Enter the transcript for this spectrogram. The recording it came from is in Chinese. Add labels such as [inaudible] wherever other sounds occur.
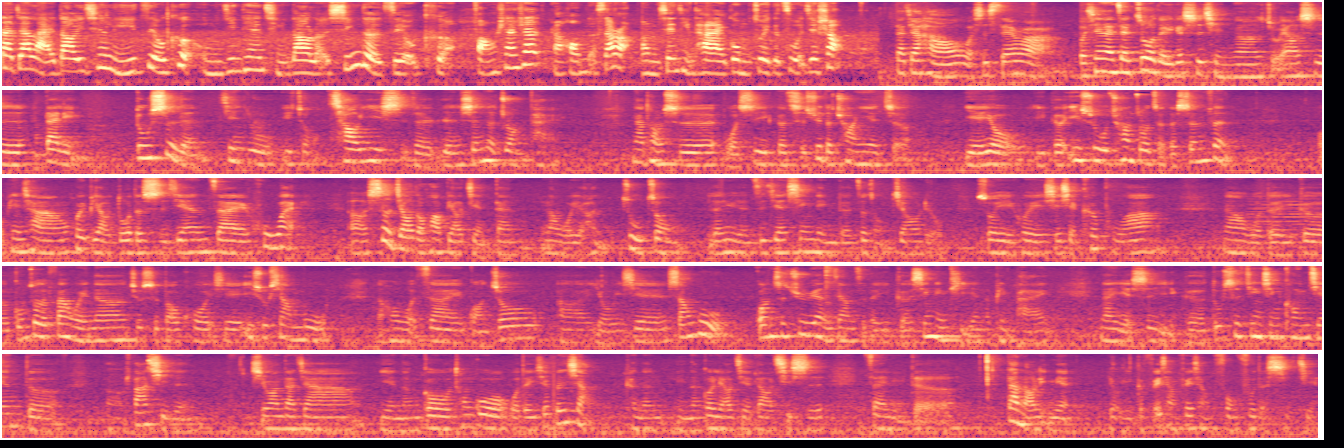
大家来到一千零一自由课。我们今天请到了新的自由课房珊珊，然后我们的 Sarah。我们先请她来给我们做一个自我介绍。大家好，我是 Sarah。我现在在做的一个事情呢，主要是带领都市人进入一种超意识的人生的状态。那同时，我是一个持续的创业者，也有一个艺术创作者的身份。我平常会比较多的时间在户外，呃，社交的话比较简单。那我也很注重人与人之间心灵的这种交流，所以会写写科普啊。那我的一个工作的范围呢，就是包括一些艺术项目。然后我在广州，呃，有一些商务光之剧院这样子的一个心灵体验的品牌。那也是一个都市静心空间的呃发起人。希望大家也能够通过我的一些分享，可能能够了解到，其实，在你的大脑里面有一个非常非常丰富的世界。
